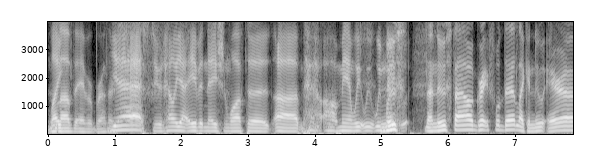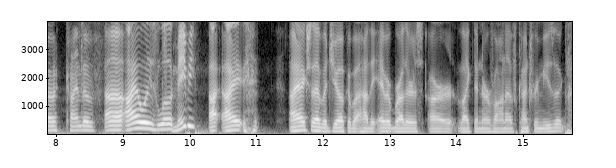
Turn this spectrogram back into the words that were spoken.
like Mm-hmm. love the Avett brothers yes, dude. Hell yeah, Avett Nation. We'll have to. Uh, oh man, we we, we New, might s- the new style Grateful Dead, like a new era kind of. Uh, I always look. maybe. I, I I actually have a joke about how the Avett Brothers are like the Nirvana of country music.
